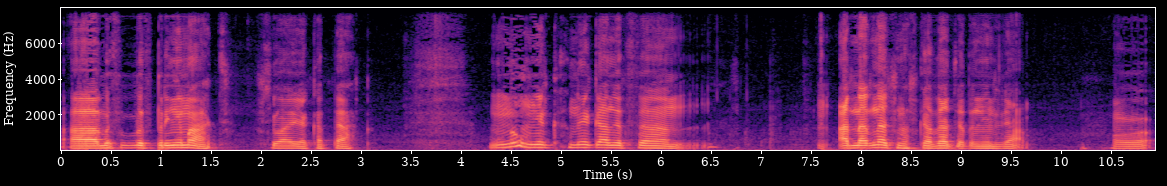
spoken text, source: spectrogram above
а, воспринимать человека так. Ну, мне, мне кажется, однозначно сказать это нельзя. Вот.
